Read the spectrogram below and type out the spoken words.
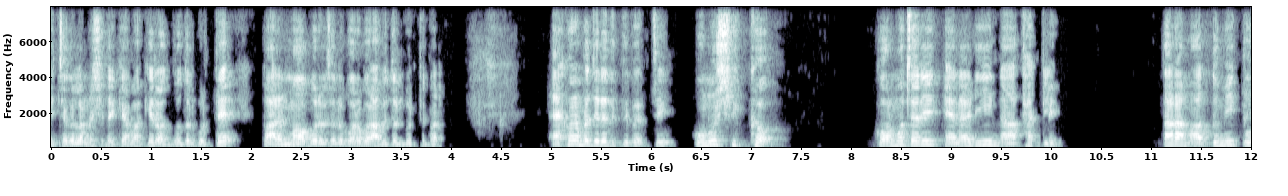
ইচ্ছা করলে আমরা সেটাকে আমাকে রদবদল করতে পারেন। মহাপরিচালক বরাবর আবেদন করতে পারেন। এখন আমরা যেটা দেখতে পাচ্ছি, কোন শিক্ষক, কর্মচারী, এনআইডি না থাকলে তারা মাধ্যমিক ও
